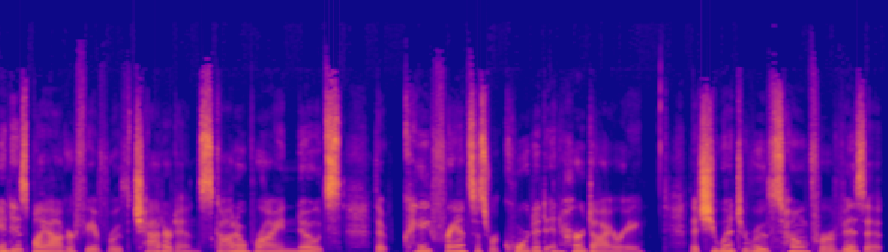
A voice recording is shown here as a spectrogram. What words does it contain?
In his biography of Ruth Chatterton, Scott O'Brien notes that Kay Francis recorded in her diary that she went to Ruth's home for a visit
